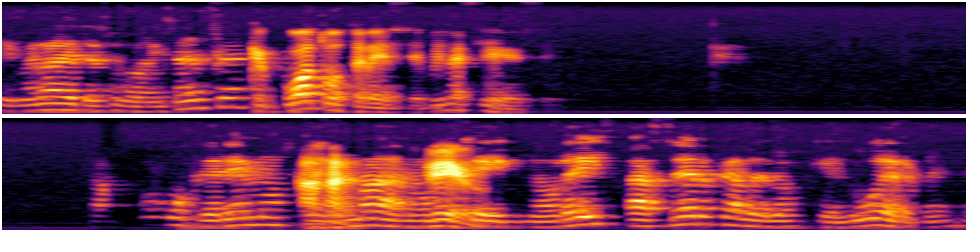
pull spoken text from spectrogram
Primera de Tesalonicenses. Que 4.13, mira si es ese. Tampoco queremos, hermanos, que ignoréis acerca de los que duermen,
